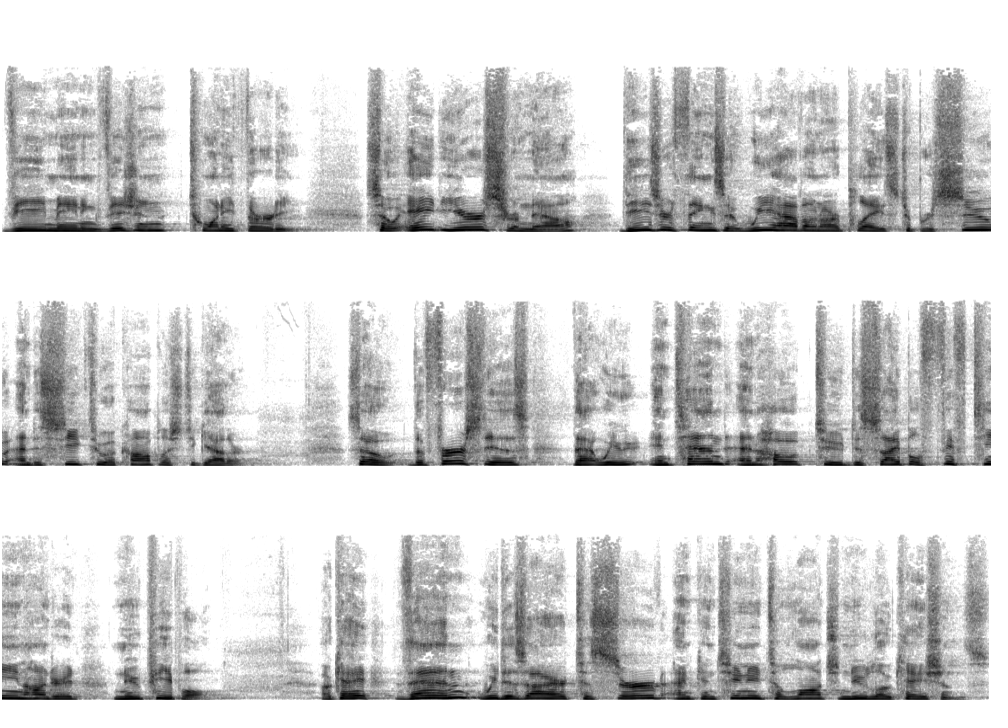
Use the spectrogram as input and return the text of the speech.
V meaning Vision 2030. So, eight years from now, these are things that we have on our plates to pursue and to seek to accomplish together. So, the first is that we intend and hope to disciple 1,500 new people. Okay? Then we desire to serve and continue to launch new locations.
